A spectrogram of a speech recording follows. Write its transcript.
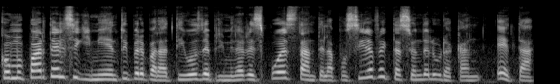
Como parte del seguimiento y preparativos de primera respuesta ante la posible afectación del huracán ETA,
